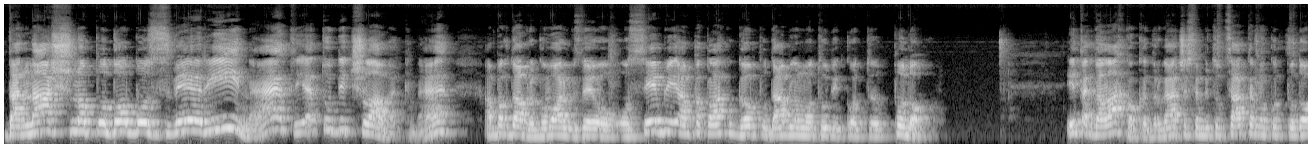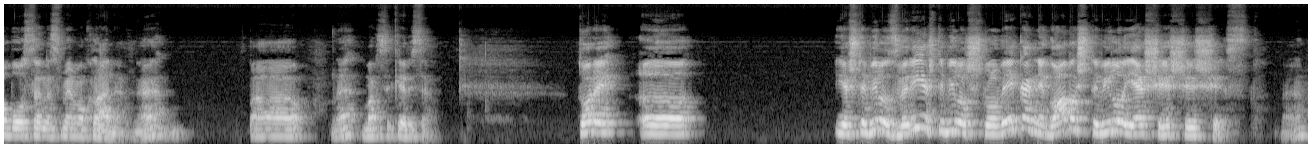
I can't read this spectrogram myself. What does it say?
današnjo podobo zveri, ne, je tudi človek. Ne? Ampak dobro, govorim zdaj o osebi, ampak lahko ga upodabljamo tudi kot podobo. In tako da lahko, ker drugače se bi tudi catrno kot podobo se ne smemo klanjati. Ne? Pa, ne, marsikeri se. Torej, uh, je število zveri, je število človeka, njegovo število je 666. Ne?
